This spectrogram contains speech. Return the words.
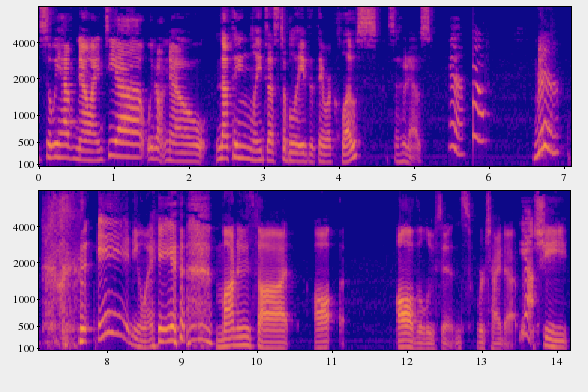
So we have no idea. We don't know. Nothing leads us to believe that they were close. So who knows? Yeah. Meh. anyway, Manu thought all all the loose ends were tied up. Yeah. She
